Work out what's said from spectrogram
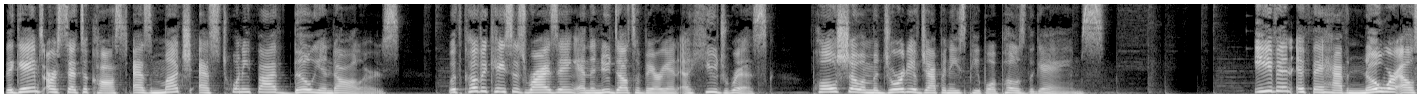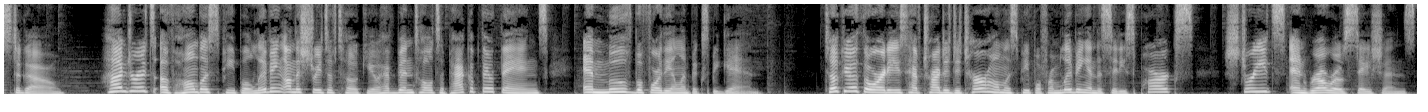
the Games are set to cost as much as $25 billion. With COVID cases rising and the new Delta variant a huge risk, polls show a majority of Japanese people oppose the Games. Even if they have nowhere else to go, hundreds of homeless people living on the streets of Tokyo have been told to pack up their things and move before the Olympics begin. Tokyo authorities have tried to deter homeless people from living in the city's parks, streets, and railroad stations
